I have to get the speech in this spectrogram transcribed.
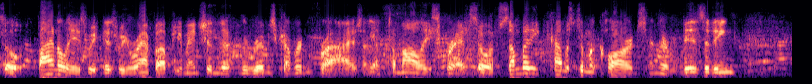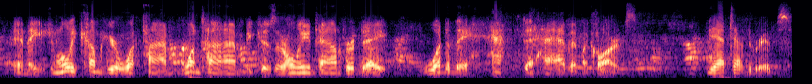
So finally, as we as we wrap up, you mentioned the, the ribs covered in fries and the tamale spread. So if somebody comes to McClard's and they're visiting, and they can only come here one time, one time because they're only in town for a day, what do they have to have at McClard's? You have to have the ribs.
